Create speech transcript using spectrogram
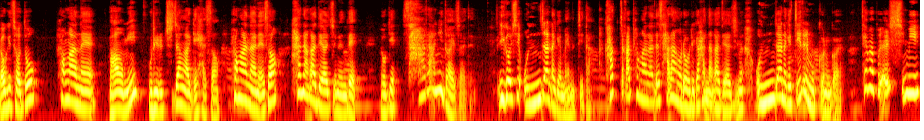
여기서도 평안의 마음이 우리를 주장하게 해서 평안 안에서 하나가 되어지는데 여기에 사랑이 더해져야 돼. 이것이 온전하게 매는 띠다. 각자가 평안하되 사랑으로 우리가 하나가 되어지면 온전하게 띠를 묶는 거예요. 세마포 열심히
